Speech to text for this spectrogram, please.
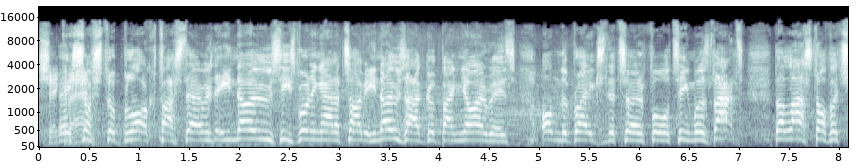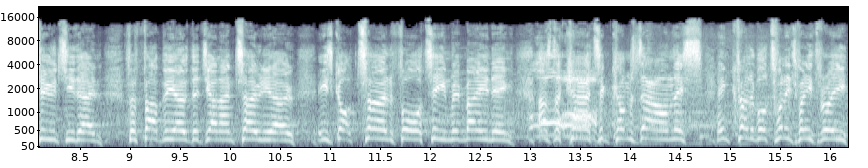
Shake it's just a block past there. He knows he's running out of time. He knows how good Bagnaia is on the brakes in the turn 14. Was that the last opportunity then for Fabio Di Giannantonio? He's got turn 14 remaining as the oh! curtain comes down on this incredible 2023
